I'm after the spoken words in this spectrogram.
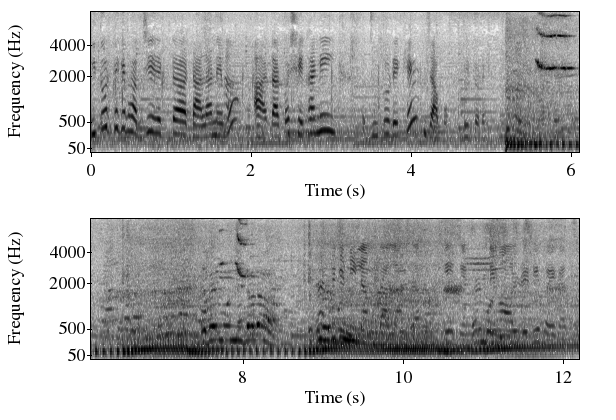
ভিতর থেকে ভাবছি একটা ডালা নেব আর তারপর সেখানেই জুতো রেখে যাব ভিতরে। এখান থেকে নিলাম ডালা আমরা এই যে নেওয়া অলরেডি হয়ে গেছে।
